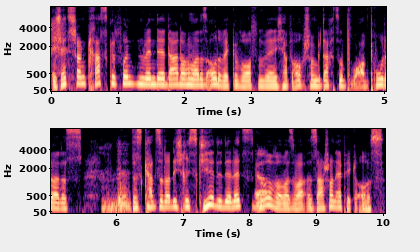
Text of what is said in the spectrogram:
Ich hätte es schon krass gefunden, wenn der da noch mal das Auto weggeworfen wäre. Ich habe auch schon gedacht, so, boah, Bruder, das, das kannst du doch nicht riskieren in der letzten Ja. Kurve. Aber es, war, es sah schon epic aus.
